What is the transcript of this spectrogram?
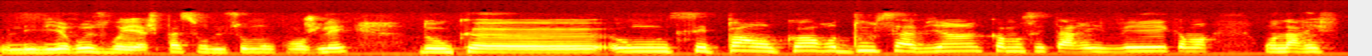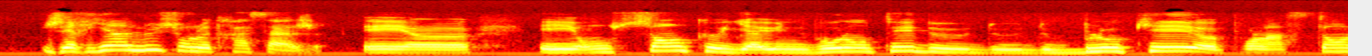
les virus voyagent pas sur du saumon congelé, donc on ne sait pas encore d'où ça vient, comment c'est arrivé, comment on arrive j'ai rien lu sur le traçage et, euh, on sent qu'il y a une volonté de, bloquer euh, pour l'instant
